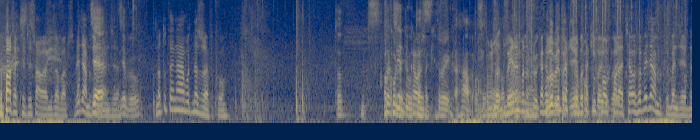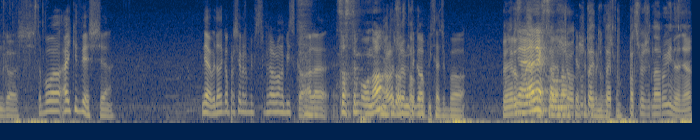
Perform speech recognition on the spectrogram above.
No patrz jak przeczytałem, zobacz. Wiedziałem, że to Gdzie? będzie. Gdzie był? No tutaj na, na drzewku. To, O to kurde, gdzie to był ten kałaszek jest. strójek? Aha, poszedł. to Bo, może bo jeden był na trójkach, a Lubię takie trafił, bo info, taki tutaj, smok poleciał, że wiedziałem, że tu będzie jeden gość. To było IQ 200. Nie, dlatego prosiłem, żeby być sprawdzony blisko, ale Co z tym nie Uno? Ale zdążyłem dostał tego to. opisać, bo... Ja nie, Nie, rozumiem, ja nie chcę, no. Pierwszy Tutaj, powinien tutaj patrzyłeś na ruiny, nie?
